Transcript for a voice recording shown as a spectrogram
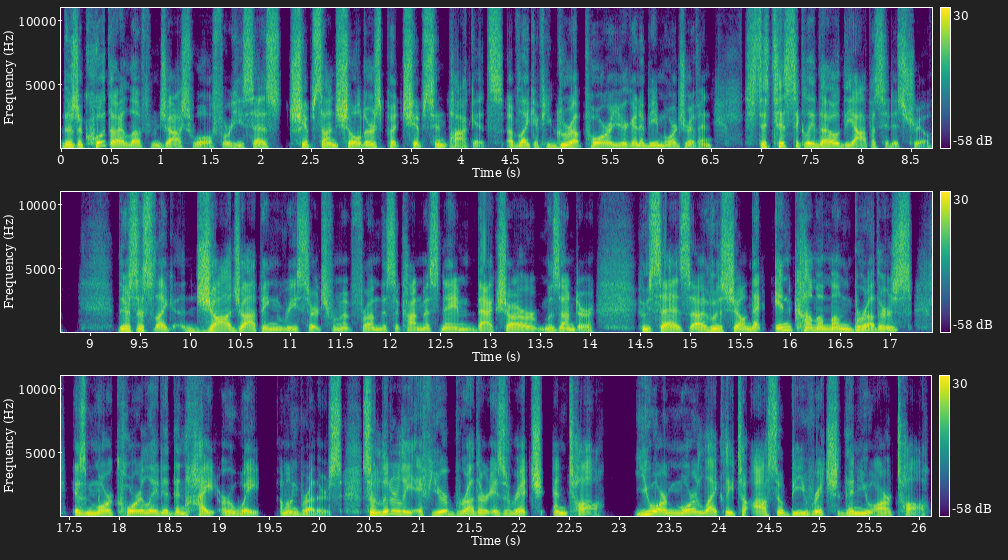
There's a quote that I love from Josh Wolfe where he says, chips on shoulders, put chips in pockets. Of like, if you grew up poor, you're going to be more driven. Statistically, though, the opposite is true. There's this like jaw dropping research from, from this economist named Bhashkar Mazumder, who says, uh, who has shown that income among brothers is more correlated than height or weight among brothers. So literally, if your brother is rich and tall, you are more likely to also be rich than you are tall.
